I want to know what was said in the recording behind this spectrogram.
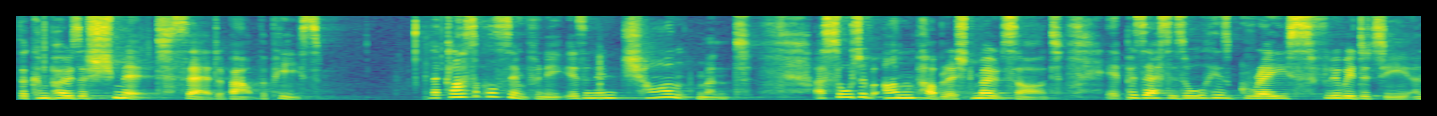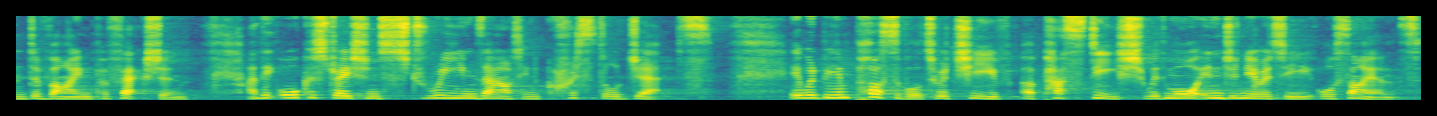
the composer Schmitt said about the piece. The classical symphony is an enchantment, a sort of unpublished Mozart. It possesses all his grace, fluidity, and divine perfection, and the orchestration streams out in crystal jets. It would be impossible to achieve a pastiche with more ingenuity or science.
